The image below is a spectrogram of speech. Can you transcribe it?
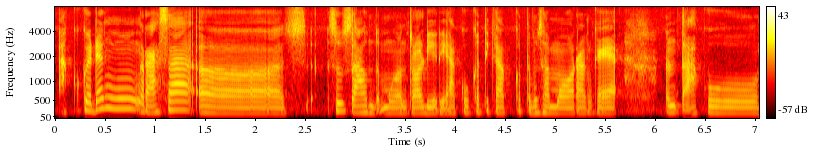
aku kadang ngerasa uh, susah untuk mengontrol diri aku ketika aku ketemu sama orang. Kayak entah aku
